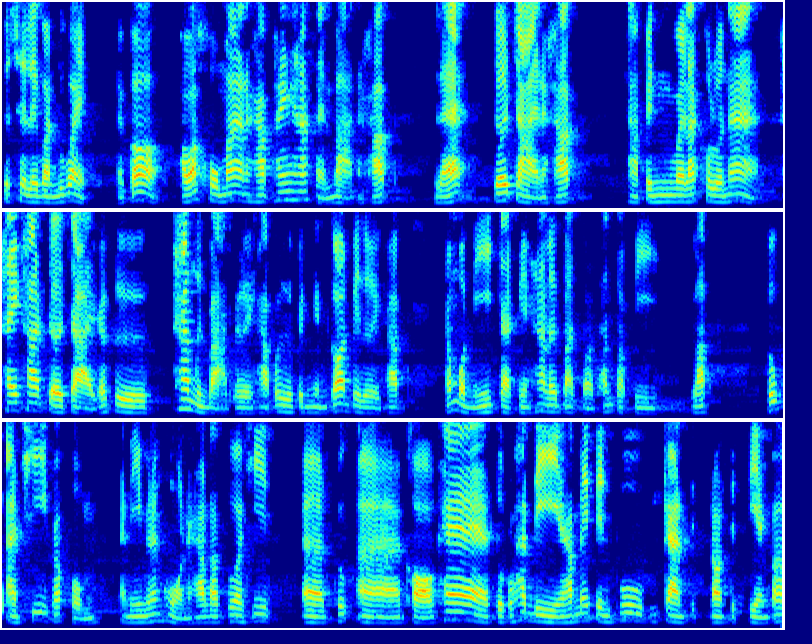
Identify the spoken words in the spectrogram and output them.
ชดเชยรายวันด้วย แล้วก็ภาวะโคม่านะครับให้ 500,000บาทนะครับ และเจอจ่ายนะครับหากเป็นไวรัสโคโรนาให้ค่าเจอจ่ายก็คือ 50,000 บาทเลยครับก็คือเป็นเงินก้อนไปเลยครับ ทั้งหมดนี้จ่ายเพียง 500 บาทต่อท่านต่อปี รับทุกอาชีพครับผม อันนี้ไม่ต้องห่วงนะครับ รับทุกอาชีพเอ่อทุกอ่าขอแค่สุขภาพดีนะครับ ไม่เป็นผู้พิการนอนติดเตียงก็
